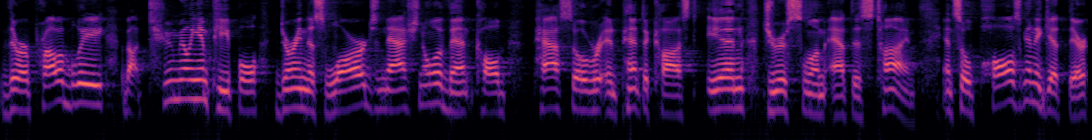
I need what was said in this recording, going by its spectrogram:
there are probably about 2 million people during this large national event called Passover and Pentecost in Jerusalem at this time. And so Paul's going to get there.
